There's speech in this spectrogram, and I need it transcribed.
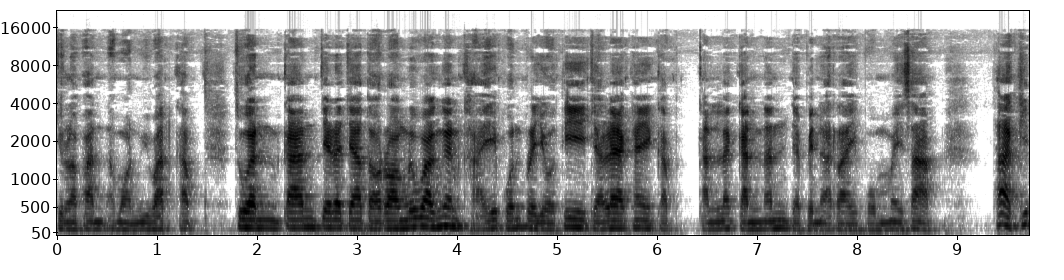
จุลพันธ์อมรวิวัฒครับ ส่วนการเจรจาต่อรองหรือว่าเงื่อนไขผลประโยชน์ที่จะแลกให้กับกันและกันนั้นจะเป็นอะไรผมไม่ทราบ ถ้าคิด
